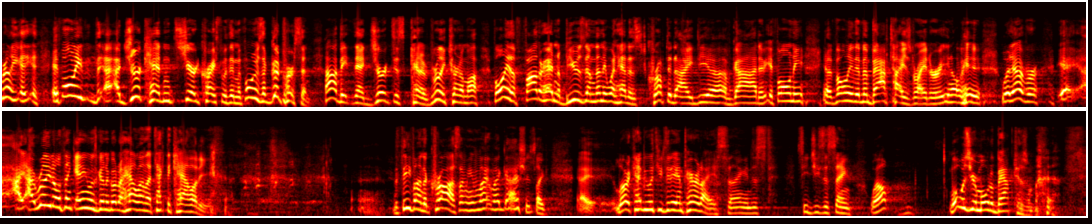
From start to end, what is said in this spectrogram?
really, if only a jerk hadn't shared Christ with him, if only he was a good person, ah, that jerk just kind of really turned him off. If only the father hadn't abused them, then they wouldn't have had this corrupted idea of God. If only, if only they'd been baptized right, or, you know, whatever. I, I really don't think anyone's going to go to hell on a technicality. the thief on the cross, I mean, my, my gosh, it's like, Lord, can I be with you today in paradise? And I can just see Jesus saying, Well, what was your mode of baptism?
